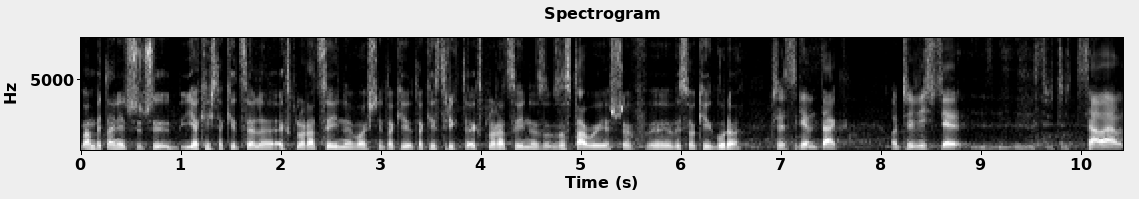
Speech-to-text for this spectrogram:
mam pytanie, czy, czy jakieś takie cele eksploracyjne właśnie, takie, takie stricte eksploracyjne zostały jeszcze w e, Wysokich Górach? Przede wszystkim tak. Oczywiście cała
